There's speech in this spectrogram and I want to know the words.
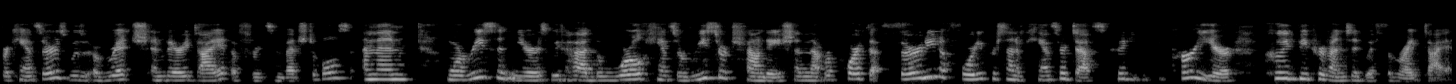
for cancers was a rich and varied diet of fruits and vegetables. And then more recent years, we've had the World Cancer Research Foundation that report that 30 to 40% of cancer deaths could per year could be prevented with the right diet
